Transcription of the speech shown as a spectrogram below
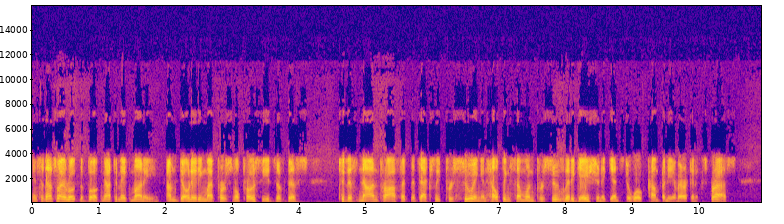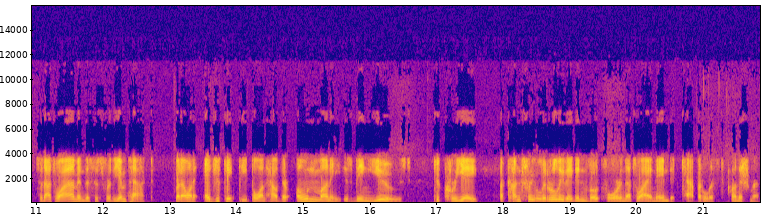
And so that's why I wrote the book, not to make money. I'm donating my personal proceeds of this to this nonprofit that's actually pursuing and helping someone pursue litigation against a woke company, American Express. So that's why I'm in this is for the impact. But I want to educate people on how their own money is being used to create a country literally they didn't vote for, and that's why I named it capitalist punishment.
